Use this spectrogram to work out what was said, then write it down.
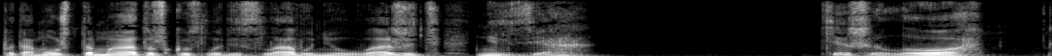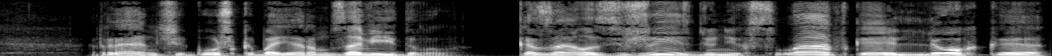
потому что матушку Сладиславу не уважить нельзя. Тяжело. Раньше Гошка боярам завидовал. Казалось, жизнь у них сладкая, легкая,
